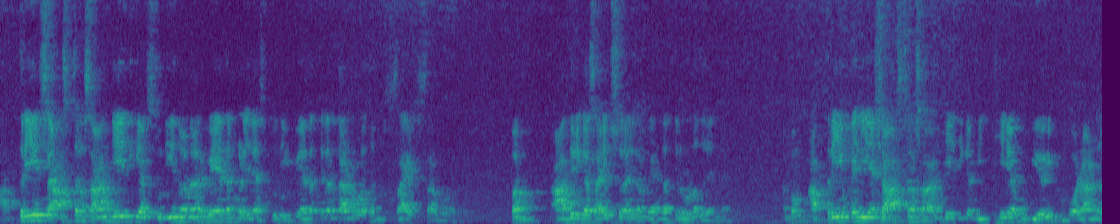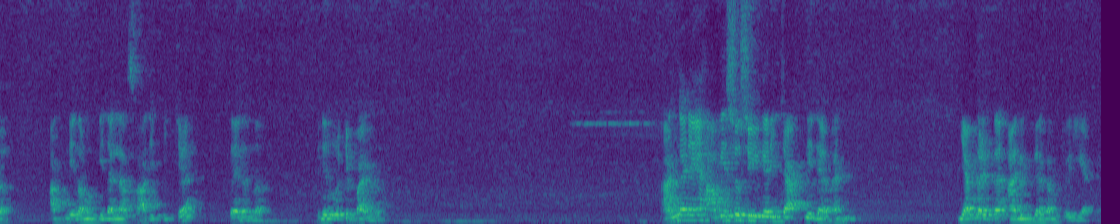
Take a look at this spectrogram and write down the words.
അത്രയും ശാസ്ത്ര സാങ്കേതിക സ്തുതി എന്ന് പറഞ്ഞാൽ വേദങ്ങളിലെ സ്തുതി. വേദത്തിൽ എന്താണുള്ളത്? സയൻസ് ആണുള്ളത്. അപ്പം ആധുനിക സയൻസ് എല്ലാം വേദത്തിലുള്ളത് തന്നെ. അപ്പം അത്രയും വലിയ ശാസ്ത്ര സാങ്കേതിക വിദ്യയെ ഉപയോഗിക്കുമ്പോഴാണ് അഗ്നി നമുക്ക് ഇതെല്ലാം സാധിപ്പിച്ച് തരുന്നത്. ഇനി നൂറ്റി പതിനൊന്ന് അങ്ങനെ ഹവിസ് സ്വീകരിച്ച അഗ്നിദേവൻ ഞങ്ങൾക്ക് അനുഗ്രഹം ചൊരിയട്ടെ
